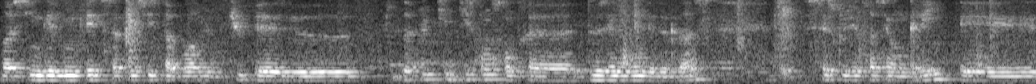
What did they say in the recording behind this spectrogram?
bah, single linked, ça consiste à avoir le, la plus petite distance entre euh, deux éléments des deux classes. C'est ce que j'ai tracé en gris. Et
